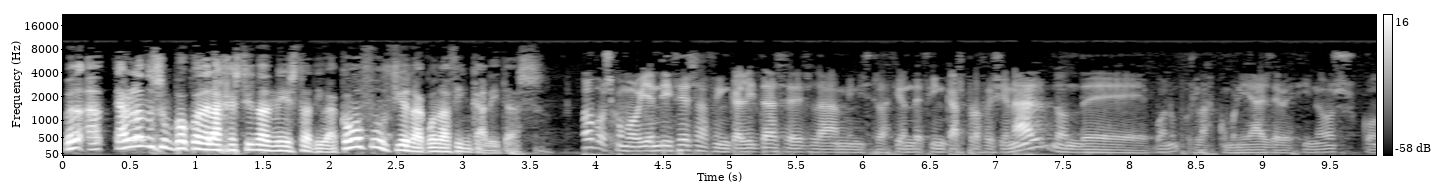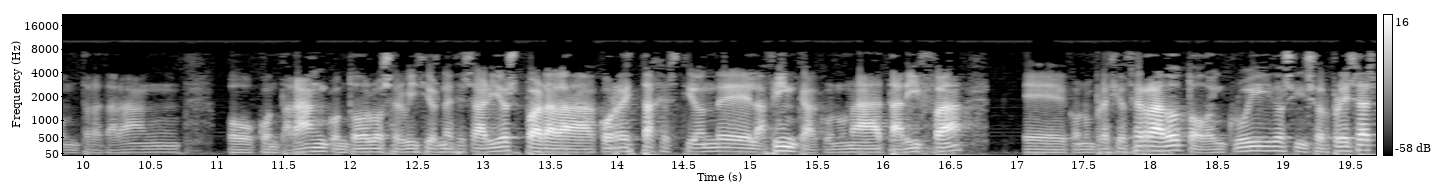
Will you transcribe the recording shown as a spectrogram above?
Bueno, hablándonos un poco de la gestión administrativa, ¿cómo funciona con Afincalitas? Bueno, pues como bien dices, Afincalitas es la administración de fincas profesional, donde bueno, pues las comunidades de vecinos contratarán o contarán con todos los servicios necesarios para la correcta gestión de la finca, con una tarifa eh, con un precio cerrado, todo incluido, sin sorpresas.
